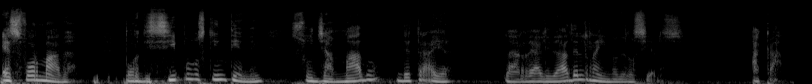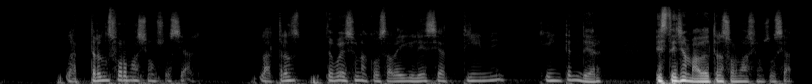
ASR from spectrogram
es formada por discípulos que entienden su llamado de traer la realidad del reino de los cielos acá, la transformación social. Te voy a decir una cosa, la iglesia tiene que entender este llamado de transformación social.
